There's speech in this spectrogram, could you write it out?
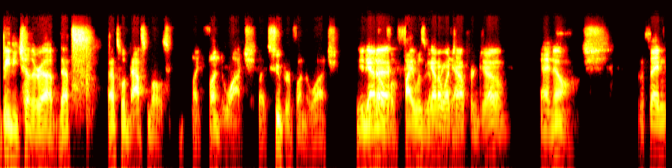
beat each other up. That's that's what basketball is like fun to watch, like super fun to watch. You, You didn't know if a fight was You gonna got to break watch out for Joe. I know. I'm saying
